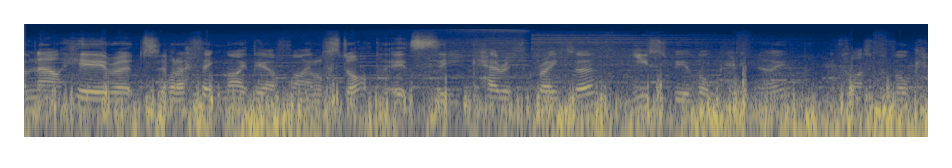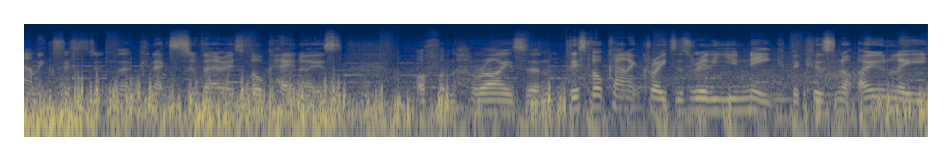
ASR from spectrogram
I'm now here at what I think might be our final stop. It's the Kerid crater. It used to be a volcano, part of a volcanic system that connects to various volcanoes off on the horizon. This volcanic crater is really unique because not only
